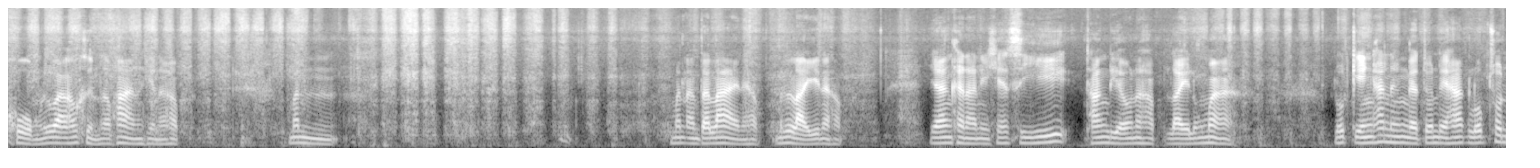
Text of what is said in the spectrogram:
โค้งหรือว่าเขาขึ้นสะพานทีนะครับ มัน มันอันตรายนะครับ มันไหลนะครับยางขนาดนี้แค่สีทางเดียวนะครับ ไหลลงมา รถเก๋งคันหนึ่งกับจนได้ฮักลบชน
